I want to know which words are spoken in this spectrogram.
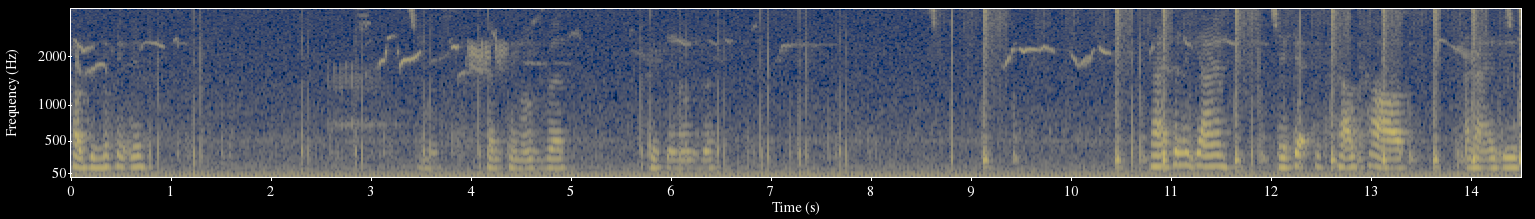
can't do nothing. And It's 1700, 1500. Nice in the game, you get to sell cars and houses.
